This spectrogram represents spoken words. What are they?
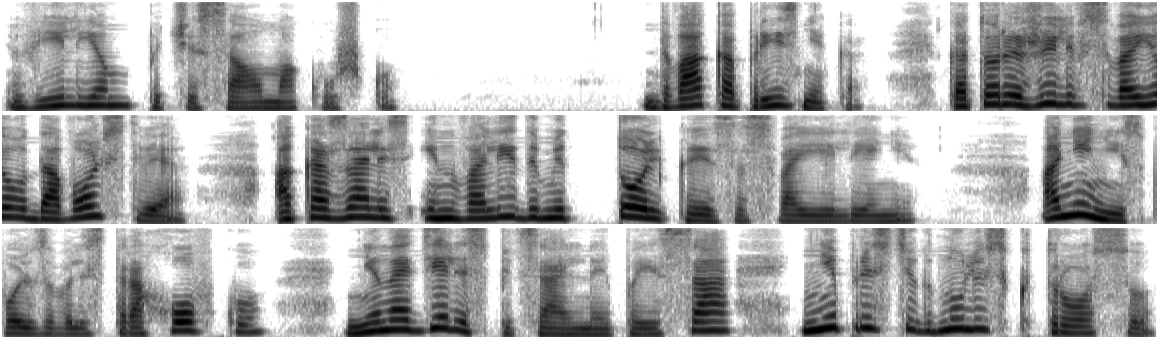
Вильям почесал макушку. Два капризника, которые жили в свое удовольствие, оказались инвалидами только из-за своей лени. Они не использовали страховку, не надели специальные пояса, не пристегнулись к тросу.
